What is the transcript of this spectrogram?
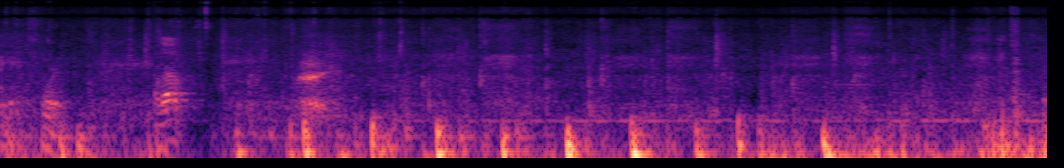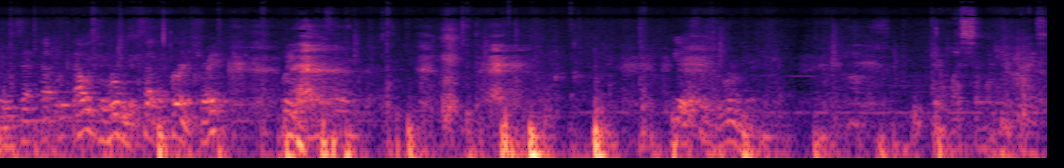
a different story. Hello? Wait, was that, that, was, that was the room inside the furnace, right? Wait. Yeah, this was the room here. There was someone here, guys.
